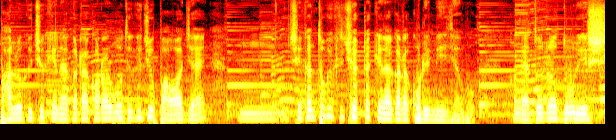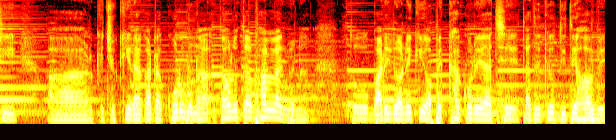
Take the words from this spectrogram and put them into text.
ভালো কিছু কেনাকাটা করার মতো কিছু পাওয়া যায় সেখান থেকে কিছু একটা কেনাকাটা করে নিয়ে যাব। কারণ এতটা দূর এসছি, আর কিছু কেনাকাটা করব না, তাহলে তো আর ভালো লাগবে না। তো বাড়ির অনেকেই অপেক্ষা করে আছে, তাদেরকেও দিতে হবে।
